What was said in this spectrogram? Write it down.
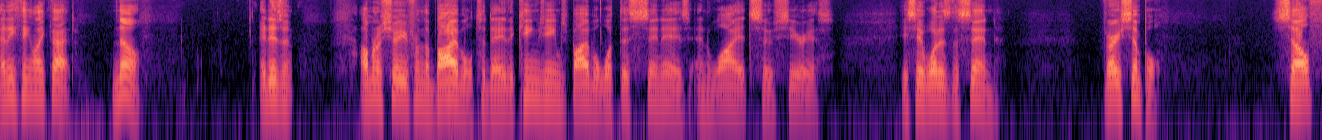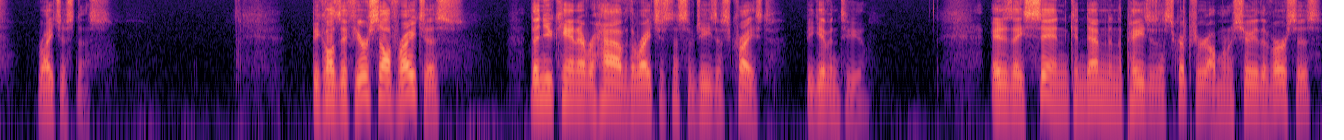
anything like that. No, it isn't. I'm going to show you from the Bible today, the King James Bible, what this sin is and why it's so serious. You say, what is the sin? Very simple self righteousness. Because if you're self righteous, then you can't ever have the righteousness of Jesus Christ be given to you. It is a sin condemned in the pages of Scripture. I'm going to show you the verses.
